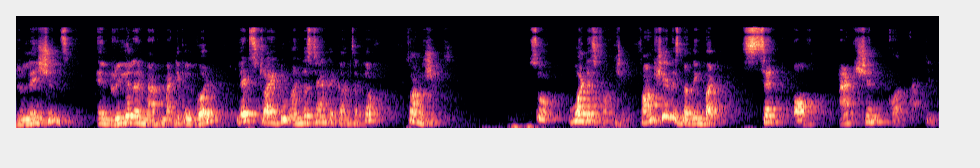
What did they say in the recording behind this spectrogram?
relations in real and mathematical world, let's try to understand the concept of functions. So, what is function? Function is nothing but set of action or activity.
